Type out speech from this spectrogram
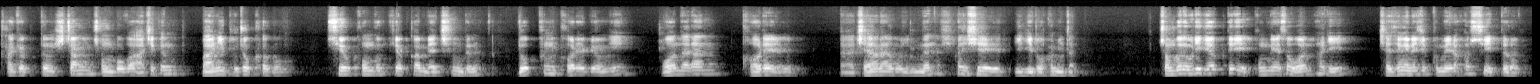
가격 등 시장 정보가 아직은 많이 부족하고 수요 공급 기업과 매칭 등 높은 거래 비용이 원활한 거래를 제한하고 있는 현실이기도 합니다. 정부는 우리 기업들이 국내에서 원활히 재생에너지 구매를 할 수 있도록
